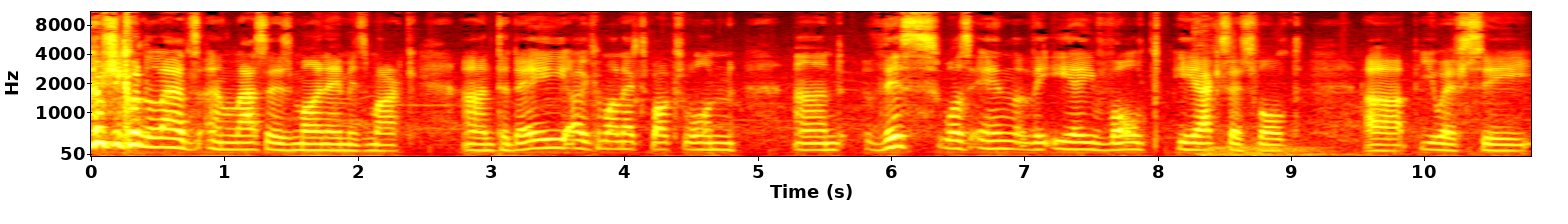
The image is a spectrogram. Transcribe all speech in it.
How's couldn't lads and lasses, my name is Mark and today I come on Xbox One and this was in the EA Vault, EA Access Vault, uh, UFC.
